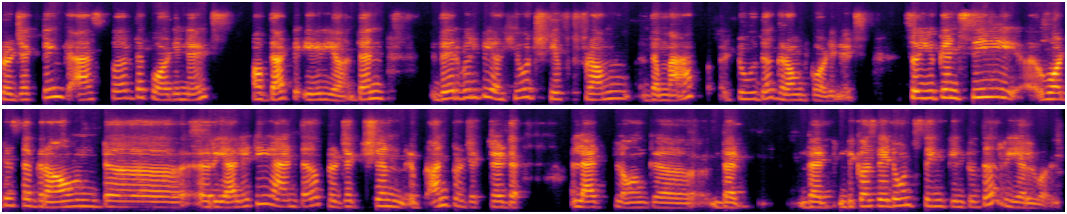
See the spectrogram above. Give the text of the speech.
projecting as per the coordinates of that area, then there will be a huge shift from the map to the ground coordinates. So you can see what is the ground uh, reality and the projection, unprojected lat long uh, that that because they don't sync into the real world.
